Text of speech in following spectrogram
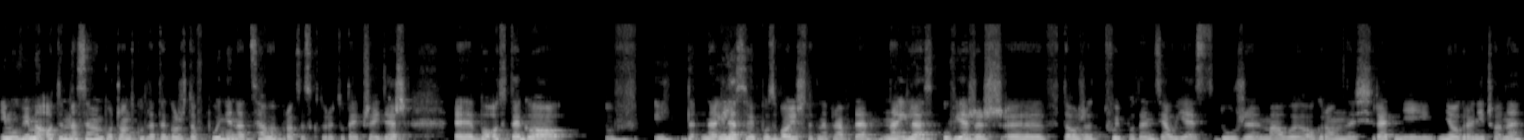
I mówimy o tym na samym początku, dlatego że to wpłynie na cały proces, który tutaj przejdziesz, e, bo od tego, w, na ile sobie pozwolisz tak naprawdę, na ile uwierzysz y, w to, że Twój potencjał jest duży, mały, ogromny, średni, nieograniczony,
